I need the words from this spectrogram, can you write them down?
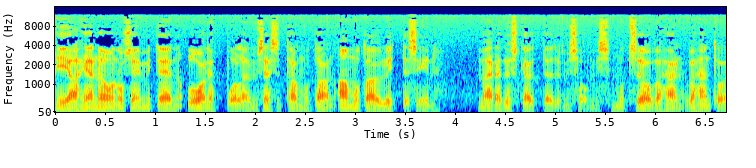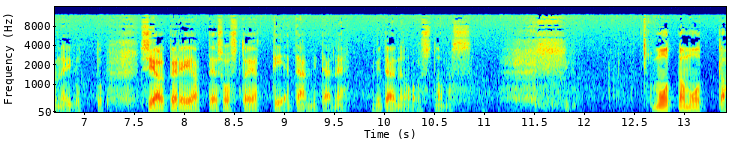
Ja, ja ne on useimmiten luonnepuolella, missä sitten ammutaan, ammutaan ylitte siinä määrätyskäyttäytymishommissa, mutta se on vähän, vähän toinen juttu. Siellä periaatteessa ostajat tietää, mitä ne, mitä ne on ostamassa. Mutta, mutta,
